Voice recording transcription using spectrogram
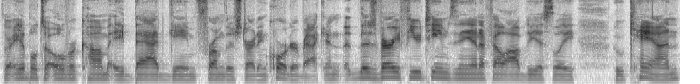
they're able to overcome a bad game from their starting quarterback. And there's very few teams in the NFL, obviously, who can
